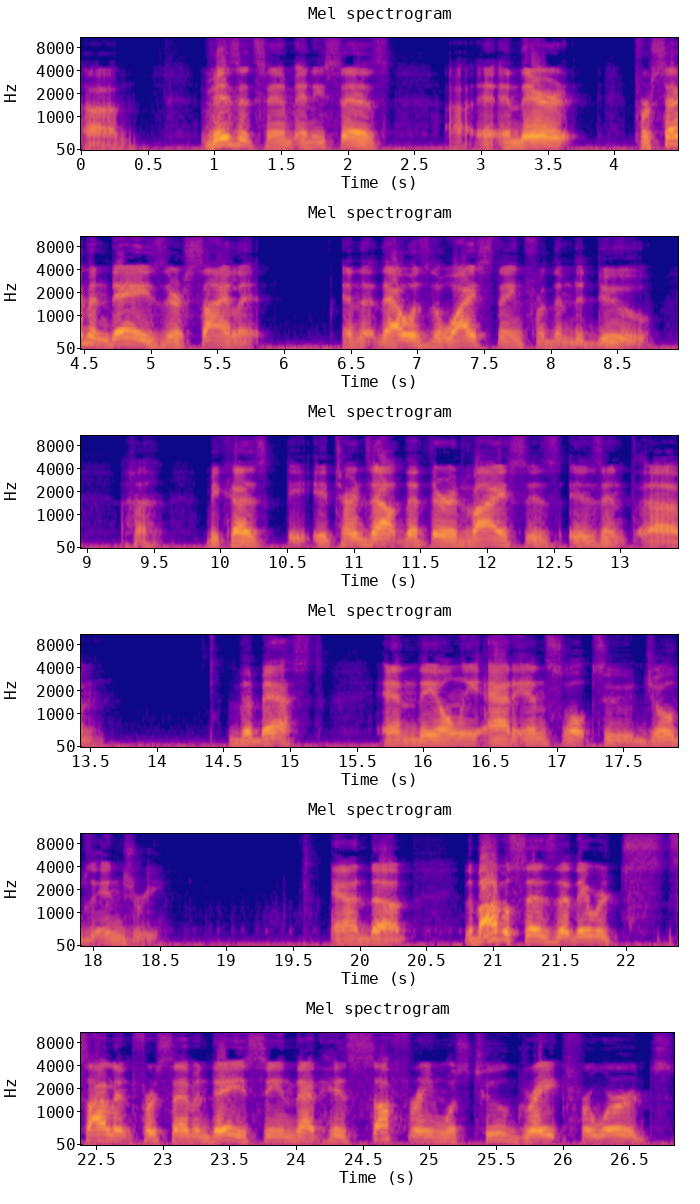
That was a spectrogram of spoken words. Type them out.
um, visits him, and he says, uh, and they're for seven days they're silent and that that was the wise thing for them to do, because it, it, turns out that their advice is isn't um, the best, and they only add insult to Job's injury. And uh, the Bible says that they were silent for seven days, seeing that his suffering was too great for words.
